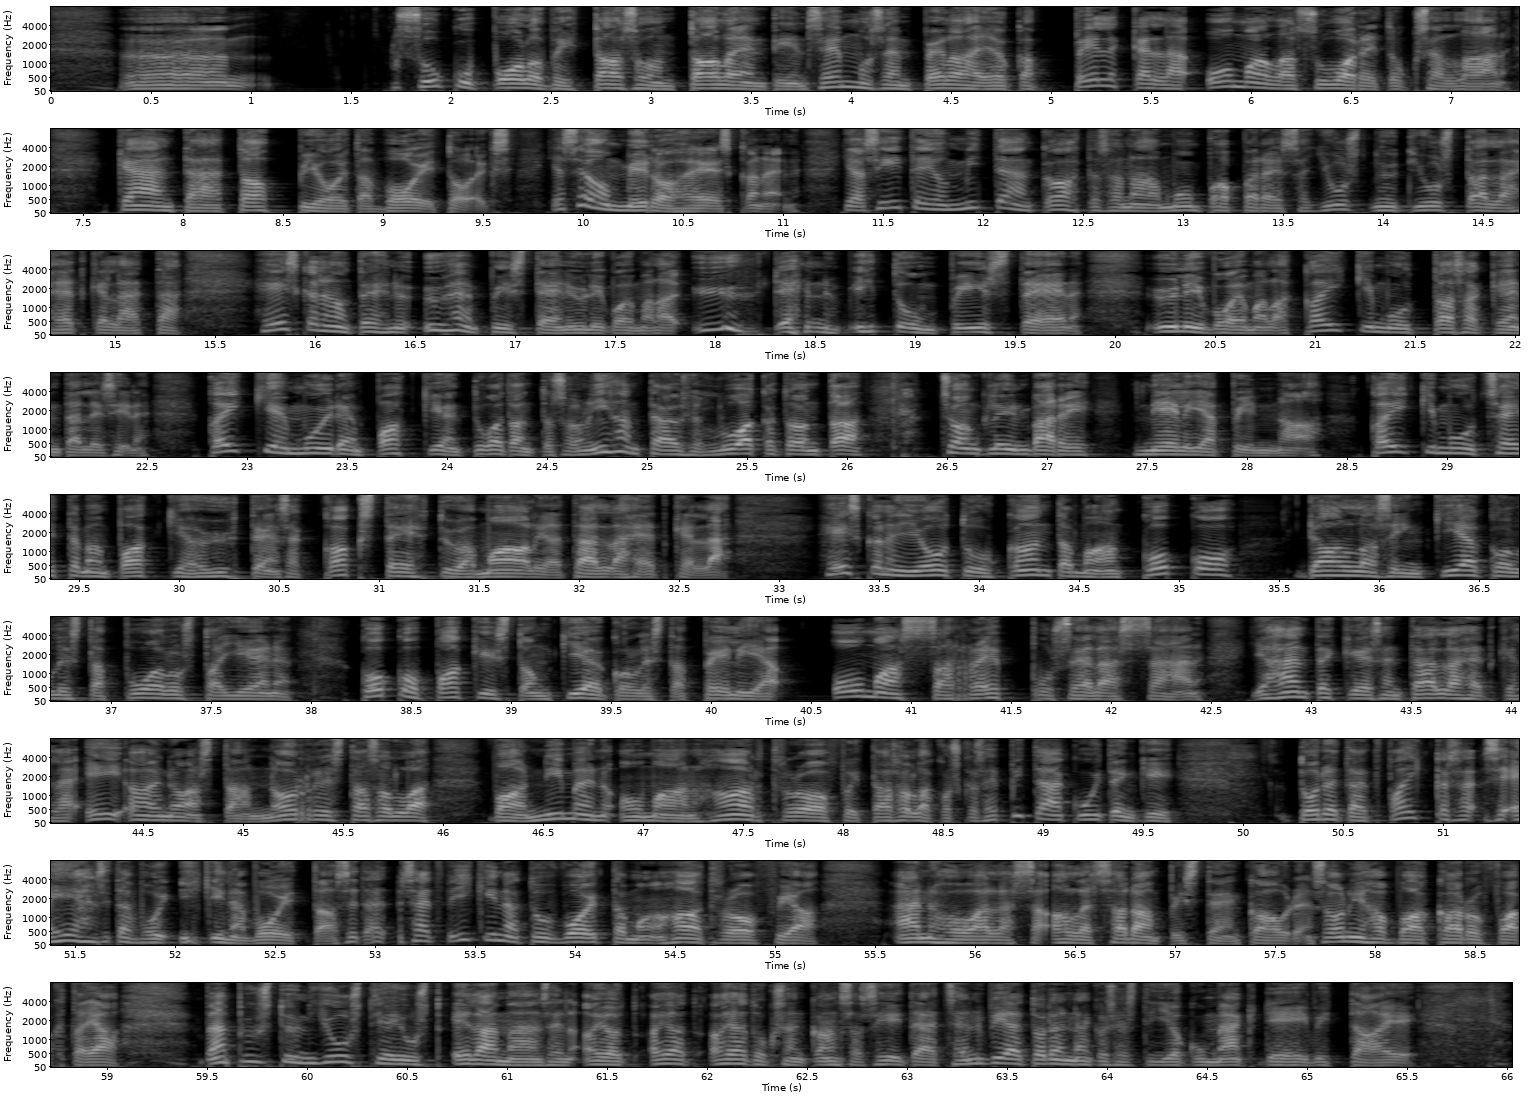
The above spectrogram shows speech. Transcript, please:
sukupolvitason talentin, semmoisen pelaajan, joka pelkällä omalla suorituksellaan kääntää tappioita voitoiksi. Ja se on Miro Heiskanen. Ja siitä ei ole mitään kahta sanaa mun papereissa just nyt, just tällä hetkellä, että Heiskanen on tehnyt yhden pisteen ylivoimalla, yhden vitun pisteen ylivoimalla, kaikki muut tasakentällisin. Kaikkien muiden pakkien tuotanto, se on ihan täysin luokatonta. John Glinberry, neljä pinnaa. Kaikki muut seitsemän pakkia yhteensä, kaksi tehtyä maalia tällä hetkellä. Heiskanen joutuu kantamaan koko Dallasin kiekollista puolustajien, koko pakiston kiekollista peliä omassa reppuselässään, ja hän tekee sen tällä hetkellä ei ainoastaan Norris-tasolla, vaan nimenomaan Hard Trophy-tasolla, koska se pitää kuitenkin todeta, että vaikka sä, se, eihän sitä voi ikinä voittaa, sitä, sä et ikinä tule voittamaan Hard Trophya NHLssä alle sadan pisteen kauden, se on ihan vaan karu fakta, ja mä pystyn just ja just elämään sen ajat, ajat, ajatuksen kanssa siitä, että sen vie todennäköisesti joku McDavid, tai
